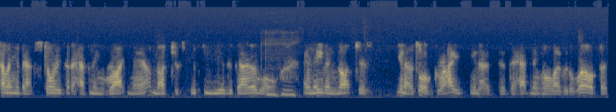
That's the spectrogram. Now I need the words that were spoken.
telling about stories that are happening right now, not just 50 years ago, or and even not just you know it's all great, you know that they're happening all over the world, but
